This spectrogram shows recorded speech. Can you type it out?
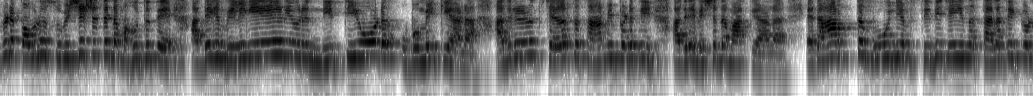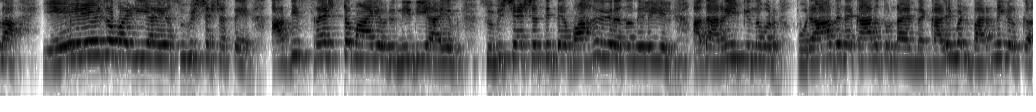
ഇവിടെ പൗലോസ് സുവിശേഷത്തിന്റെ മഹത്വത്തെ അദ്ദേഹം വിലയേറിയ ഒരു നിധിയോട് ഉപമിക്കുകയാണ്. അതിനോട് ചേർത്ത് സാമ്യപ്പെടുത്തി അതിനെ വിശദമാക്കുകയാണ്. യഥാർത്ഥ മൂല്യം സ്ഥിതി ചെയ്യുന്ന സ്ഥലത്തേക്കുള്ള ഏക വഴിയായ സുവിശേഷത്തെ അതിശ്രേഷ്ഠമായ ഒരു നിധിയായും സുവിശേഷത്തിന്റെ വാഹകർ എന്ന നിലയിൽ അത് അറിയിക്കുന്നവർ പുരാതന കാലത്തുണ്ടായിരുന്ന കളിമൺ ഭരണികൾക്ക്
